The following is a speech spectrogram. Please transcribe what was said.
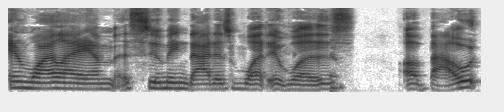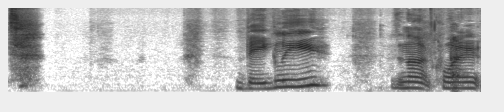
and while I am assuming that is what it was about, vaguely, it's not quite.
